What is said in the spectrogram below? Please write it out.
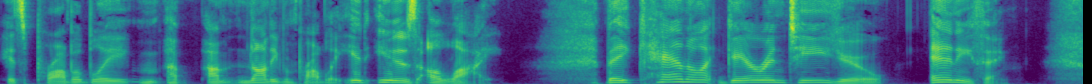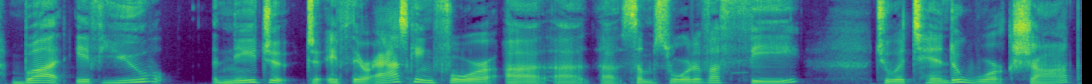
It's probably, uh, um, not even probably, it is a lie. They cannot guarantee you anything. But if you need to, to if they're asking for some sort of a fee to attend a workshop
